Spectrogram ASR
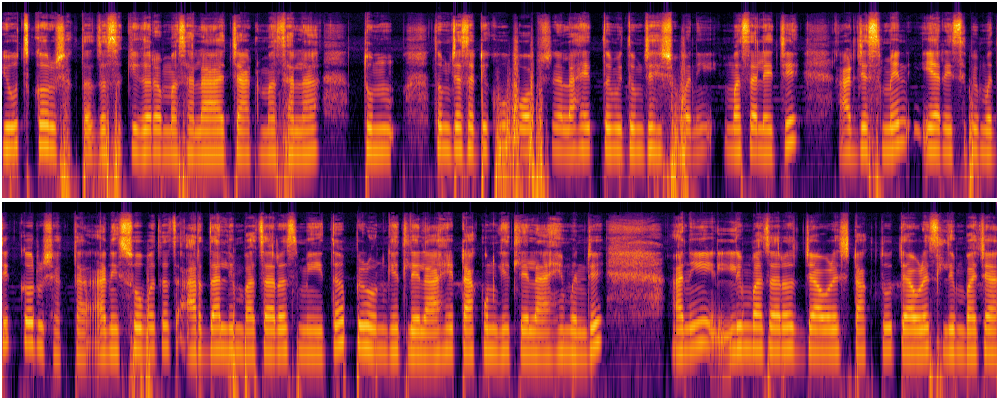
यूज करू शकता. जसं की गरम मसाला चाट मसाला तुम तुमच्यासाठी खूप ऑप्शनल आहेत. तुम्ही तुमच्या हिशोबाने मसाल्याचे ॲडजस्टमेंट या रेसिपीमध्ये करू शकता. आणि सोबतच अर्धा लिंबाचा रस मी इथं पिळून घेतलेला आहे टाकून घेतलेला आहे म्हणजे. आणि लिंबाचा रस ज्यावेळेस टाकतो त्यावेळेस लिंबाच्या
